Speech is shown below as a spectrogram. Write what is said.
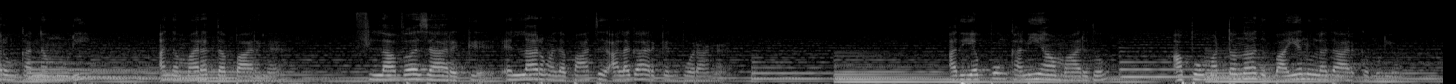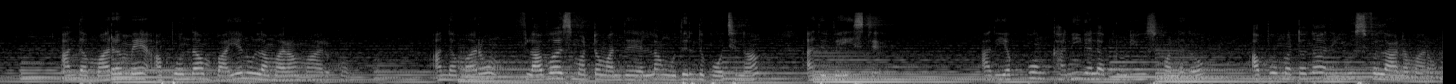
எல்லாரும் கண்ணை மூடி அந்த மரத்தை பாருங்க. ஃப்ளவர்ஸாக இருக்கு. எல்லாரும் அதை பார்த்து அழகா இருக்குன்னு போகிறாங்க அது எப்போ கனியாக மாறுதோ அப்போ மட்டும்தான் அது பயனுள்ளதாக இருக்க முடியும். அந்த மரமே அப்போந்தான் பயனுள்ள மரமாக இருக்கும். அந்த மரம் ஃப்ளவர்ஸ் மட்டும் வந்து எல்லாம் உதிர்ந்து போச்சுன்னா அது வேஸ்ட்டு அது எப்போ கனிகளை ப்ரொடியூஸ் பண்ணுதோ அப்போ மட்டும்தான் அது யூஸ்ஃபுல்லான மரம்.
